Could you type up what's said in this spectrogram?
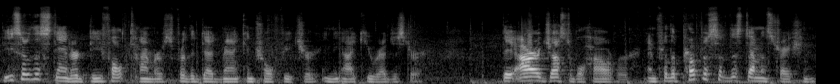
These are the standard default timers for the deadman control feature in the IQ register. They are adjustable, however, and for the purpose of this demonstration,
